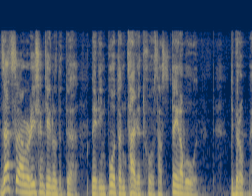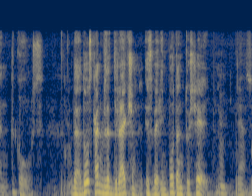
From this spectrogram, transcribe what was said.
That's our recent, you know, the, the very important target for sustainable development goals. The, those kind of the direction is very important to share. it. Yes.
